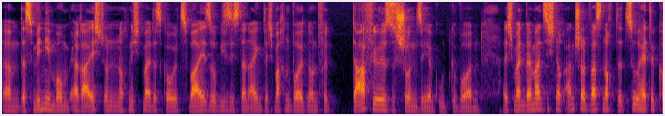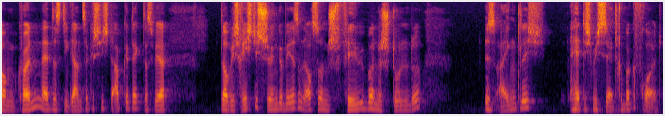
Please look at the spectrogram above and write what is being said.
ähm, das Minimum erreicht und noch nicht mal das Goal 2, so wie sie es dann eigentlich machen wollten. Und für, dafür ist es schon sehr gut geworden. Also ich meine, wenn man sich noch anschaut, was noch dazu hätte kommen können, hätte es die ganze Geschichte abgedeckt. Das wäre, glaube ich, richtig schön gewesen. Auch so ein Film über eine Stunde ist eigentlich, hätte ich mich sehr drüber gefreut.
